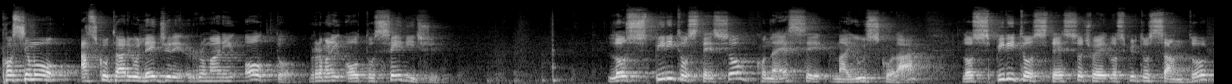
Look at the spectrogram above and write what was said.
possiamo ascoltare o leggere Romani 8, Romani 8, 16. Lo Spirito stesso, con la S maiuscola, lo Spirito stesso, cioè lo Spirito Santo,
